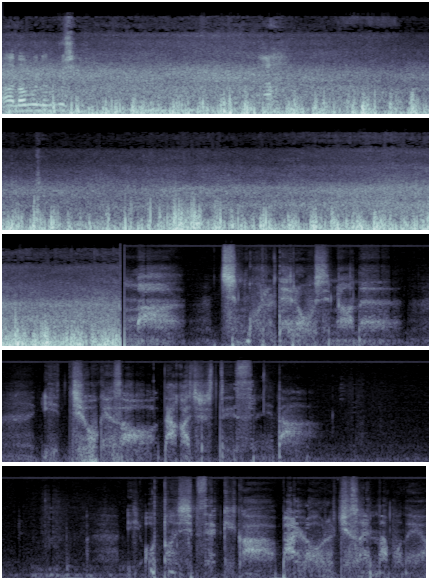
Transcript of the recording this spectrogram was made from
아, 아 너무 눈부셔. 친구를 데려오시면은 이 지옥에서 나가실 수 있습니다. 이 어떤 씹새끼가 팔로우를 취소했나 보네요.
